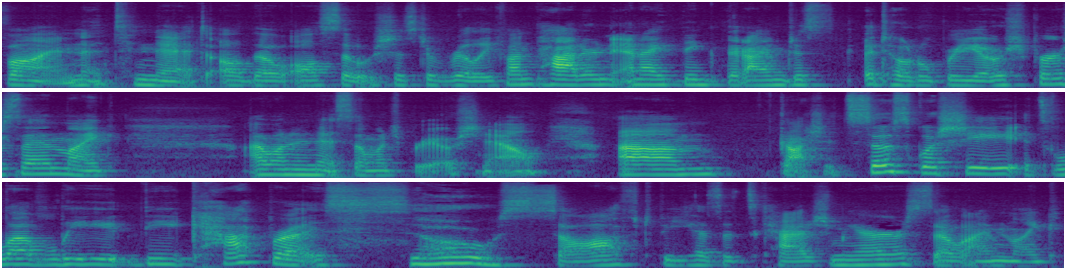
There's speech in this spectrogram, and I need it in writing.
fun to knit, although also it was just a really fun pattern. And I think that I'm just a total brioche person. Like, I want to knit so much brioche now. Um, gosh, it's so squishy. It's lovely. The Capra is so soft because it's cashmere. So I'm like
